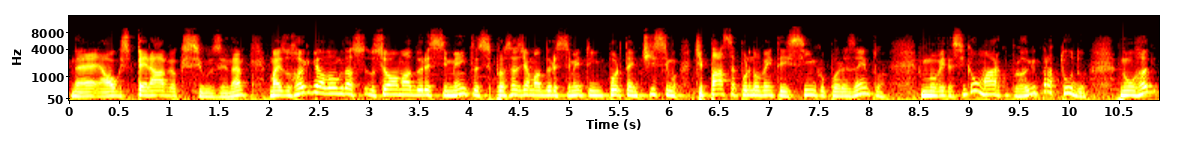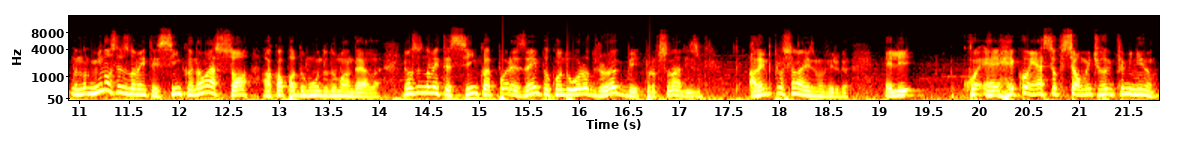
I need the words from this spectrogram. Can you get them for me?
Né? É algo esperável que se use, né? Mas o rugby, ao longo da, do seu amadurecimento, esse processo de amadurecimento importantíssimo que passa por 95, por exemplo. 95 é um marco pro rugby para tudo. No, rugby, no 1995 não é só a Copa do Mundo do Mandela. 1995 é, por exemplo, quando o World Rugby, profissionalismo. Além do profissionalismo, Virga, ele é, reconhece oficialmente o rugby feminino.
